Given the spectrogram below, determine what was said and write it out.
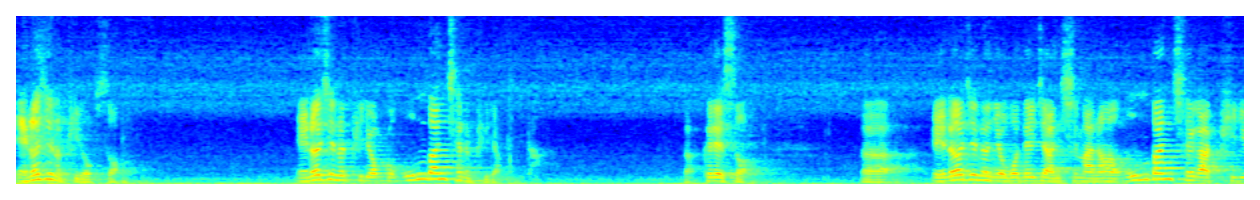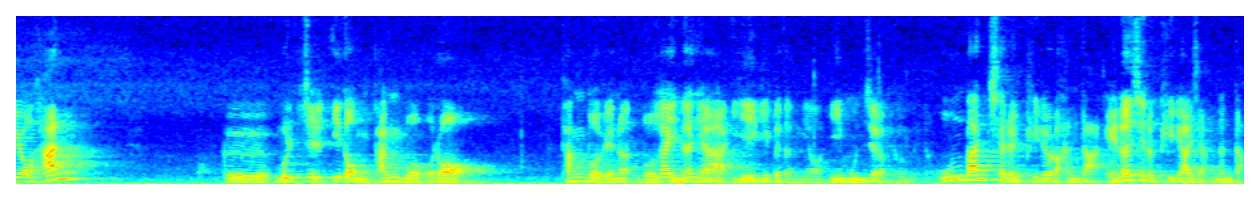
에너지는 필요 없어. 에너지는 필요 없고 운반체는 필요합니다. 자, 그래서 어, 에너지는 요구되지 않지만 운반체가 필요한 그 물질 이동 방법으로 방법에는 뭐가 있느냐 이 얘기거든요. 이 문제가 그겁니다. 운반체를 필요로 한다. 에너지는 필요하지 않는다.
